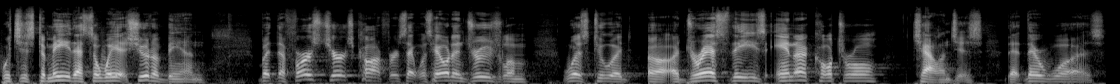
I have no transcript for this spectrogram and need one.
which is to me, that's the way it should have been. But the first church conference that was held in Jerusalem was to uh, address these intercultural challenges that there was.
